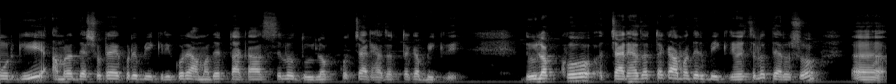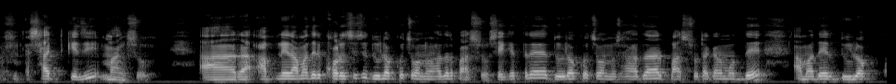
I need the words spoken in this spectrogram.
মুরগি আমরা দেড়শো টাকা করে বিক্রি করে আমাদের টাকা আসছিল দুই লক্ষ চার হাজার টাকা বিক্রি। দুই লক্ষ চার হাজার টাকা আমাদের বিক্রি হয়েছিল তেরোশো ষাট কেজি মাংস। আর আপনার আমাদের খরচ হয়েছে দুই লক্ষ চুয়ান্ন হাজার পাঁচশো। সেক্ষেত্রে দুই লক্ষ চুয়ান্ন হাজার পাঁচশো টাকার মধ্যে আমাদের দুই লক্ষ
